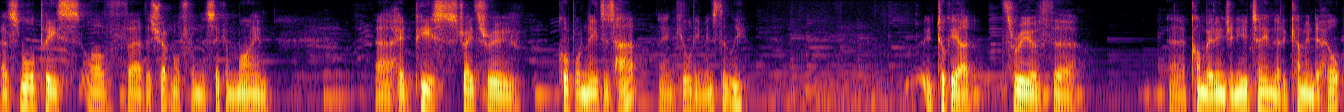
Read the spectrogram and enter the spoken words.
a small piece of uh, the shrapnel from the second mine uh, had pierced straight through Corporal Needs' heart and killed him instantly. It took out three of the uh, combat engineer team that had come in to help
